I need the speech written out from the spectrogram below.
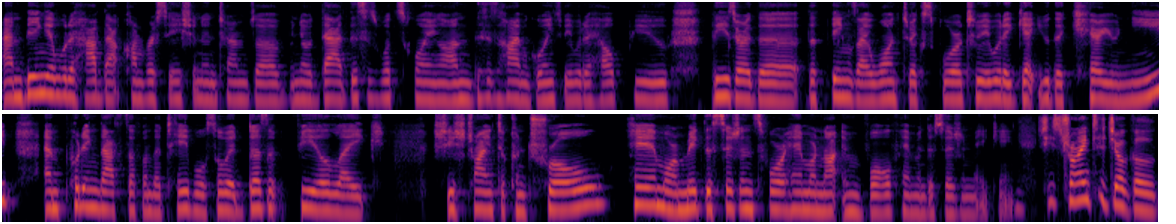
and being able to have that conversation in terms of, you know, dad, this is what's going on. This is how I'm going to be able to help you. These are the the things I want to explore to be able to get you the care you need and putting that stuff on the table so it doesn't feel like she's trying to control him or make decisions for him or not involve him in decision making. She's trying to juggle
